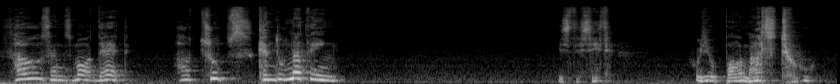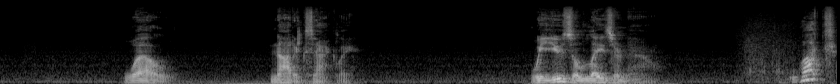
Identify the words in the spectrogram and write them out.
Thousands more dead. Our troops can do nothing. Is this it? Will you bomb us too? Well, not exactly. We use a laser now. What?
